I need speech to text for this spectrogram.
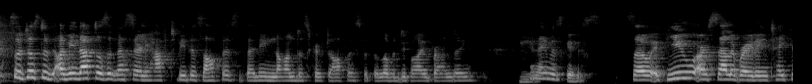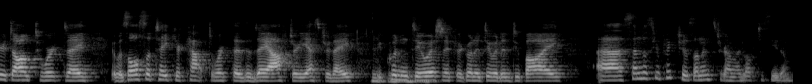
so just, to, I mean, that doesn't necessarily have to be this office. It's any nondescript office with the Lovin Dubai branding. Mm. Her name is Goose. So if you are celebrating Take Your Dog to Work Day, it was also Take Your Cat to Work Day the day after yesterday. You couldn't do it. If you're going to do it in Dubai, uh, send us your pictures on Instagram. I'd love to see them.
